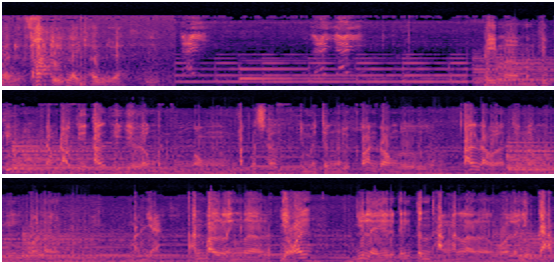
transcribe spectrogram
và được phát triển lên hơn nữa. Khi mà mình kêu cứu đồng đội chưa tới thì giờ đó mình cũng còn rất là sợ. Nhưng mà chừng được có anh Ron rồi tới rồi là chừng đó mình mới gọi là mạnh dạn. Anh bơi lặn là rất giỏi với lại cái tinh thần anh là, là gọi là dũng cảm.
